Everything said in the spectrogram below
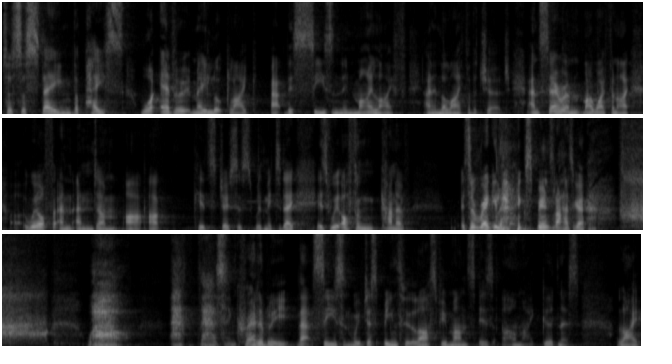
to sustain the pace, whatever it may look like at this season in my life and in the life of the church? And Sarah and my wife and I, uh, we often, and, and um, our, our kids, Joseph's with me today, is we often kind of, it's a regular experience that I have to go, wow, that's incredibly, that season we've just been through the last few months is, oh my goodness, like,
